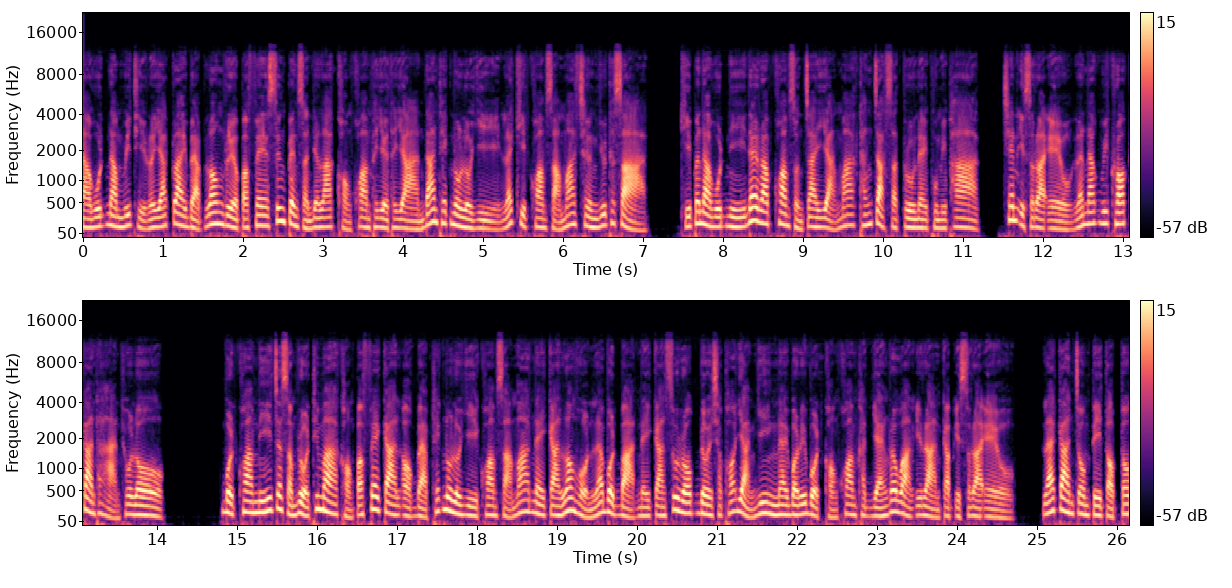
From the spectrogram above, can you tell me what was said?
นาวุธนำวิถีระยะไกลแบบล่องเรือปาเฟ่ซึ่งเป็นสัญลักษณ์ของความทะเยอทะยานด้านเทคโนโลยี และขีดความสามารถเชิงยุทธศาสตร์ ขีปนาวุธนี้ได้รับความสนใจอย่างมากทั้งจากศัตรูในภูมิภาค เช่นอิสราเอล และนักวิเคราะห์การทหารทั่วโลก บทความนี้จะสำรวจที่มาของปัฟเฟ่การออกแบบเทคโนโลยีความสามารถในการล่องหนและบทบาทในการสู้รบ โดยเฉพาะอย่างยิ่งในบริบทของความขัดแย้งระหว่างอิหร่านกับอิสราเอล และการโจมตีตอบโต้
